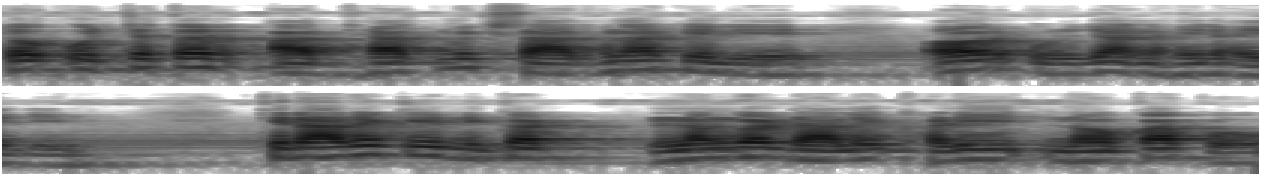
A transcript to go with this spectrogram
तो उच्चतर आध्यात्मिक साधना के लिए और ऊर्जा नहीं रहेगी। किनारे के निकट लंगर डाले खड़ी नौका को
